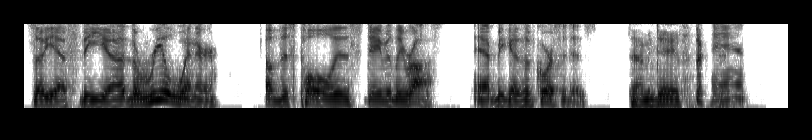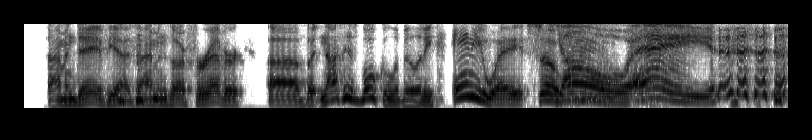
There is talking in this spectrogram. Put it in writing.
so yes, the uh, the real winner of this poll is David Lee Roth, yeah, because of course it is. Diamond Dave. And Diamond Dave, yeah, diamonds are forever, uh, but not his vocal ability. Anyway, so Yo, hey.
